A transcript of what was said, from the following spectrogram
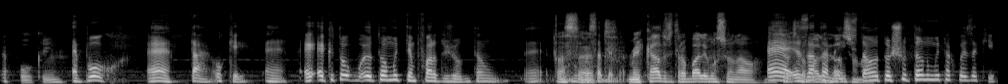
é pouco, hein? É pouco? É, tá, ok. É, é, é que eu tô, eu tô há muito tempo fora do jogo, então. É, Tá não vou certo. Mercado de trabalho emocional. Mercado É, de trabalho exatamente. Então eu tô chutando muita coisa aqui.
